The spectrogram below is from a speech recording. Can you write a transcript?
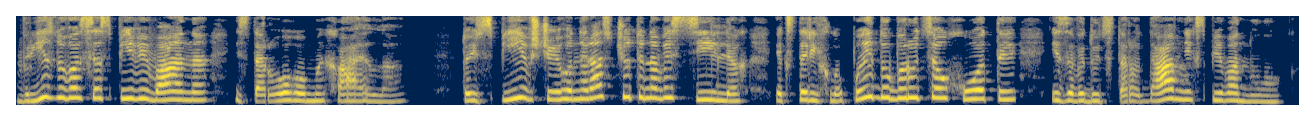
врізувався спів Івана і старого Михайла. Той спів, що його не раз чути на весіллях, як старі хлопи доберуться охоти і заведуть стародавніх співанок.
